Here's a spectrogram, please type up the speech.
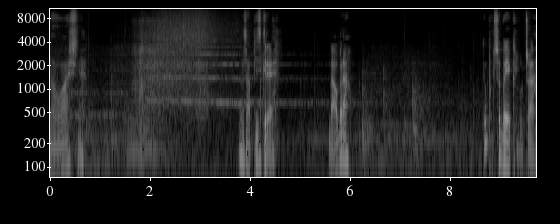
No właśnie. Zapis gry. Dobra. Tu potrzebuję klucza.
